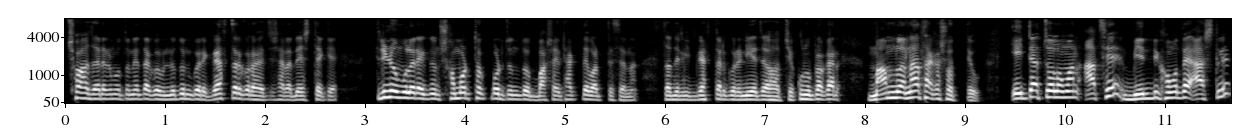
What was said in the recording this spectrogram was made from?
ছ হাজারের মতো নেতাকর্মী নতুন করে গ্রেফতার করা হয়েছে সারা দেশ থেকে। তৃণমূলের একজন সমর্থক পর্যন্ত বাসায় থাকতে পারতেছে না। তাদেরকে গ্রেফতার করে নিয়ে যাওয়া হচ্ছে। কোনো প্রকার মামলা না থাকা সত্ত্বেও। এইটা চলমান আছে। বিএনপি ক্ষমতায় আসলে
